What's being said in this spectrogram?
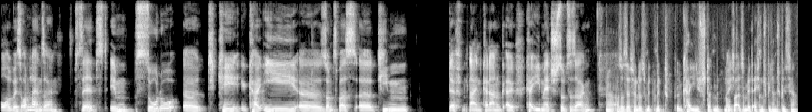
always online sein. Selbst im Solo äh, KI äh, sonst was äh, Team Dev, nein, keine Ahnung, äh, KI-Match sozusagen. Ja, also selbst wenn du es mit, mit KI statt mit, Richtig. also mit echten Spielern spielst, ja.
